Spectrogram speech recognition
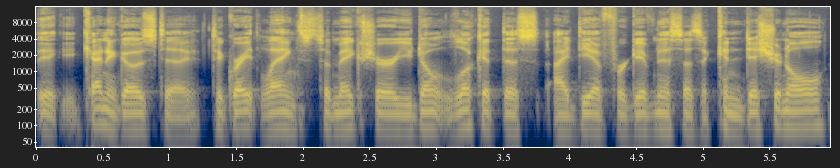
it kind of goes to to great lengths to make sure you don't look at this idea of forgiveness as a conditional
